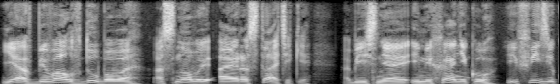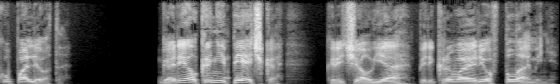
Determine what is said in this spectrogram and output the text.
Я вбивал в Дубова основы аэростатики, объясняя и механику, и физику полета. «Горелка не печка!» — кричал я, перекрывая рев пламени.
